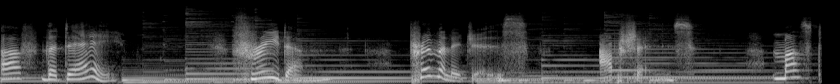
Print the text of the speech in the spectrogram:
of the day Freedom, privileges, options must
